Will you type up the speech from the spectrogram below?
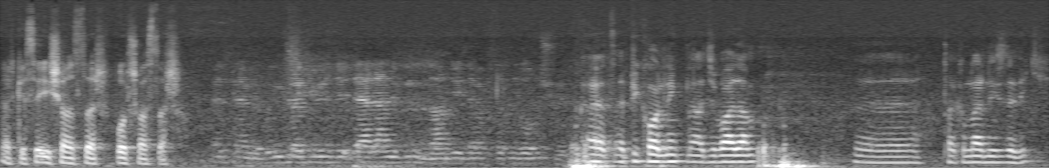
Herkese iyi şanslar, bol şanslar. Evet Kerem Bey, bugünkü rakibinizi değerlendirdiniz mi? Daha önce izleme fırsatınız olmuş muydu? Evet, Epic Holding ile Acıbadem e, takımlarını izledik.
